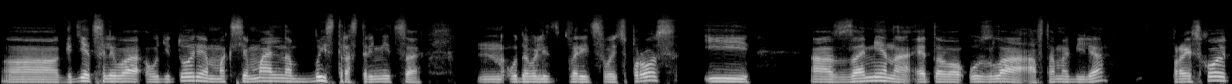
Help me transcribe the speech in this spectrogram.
где целевая аудитория максимально быстро стремится удовлетворить свой спрос, и замена этого узла автомобиля происходит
